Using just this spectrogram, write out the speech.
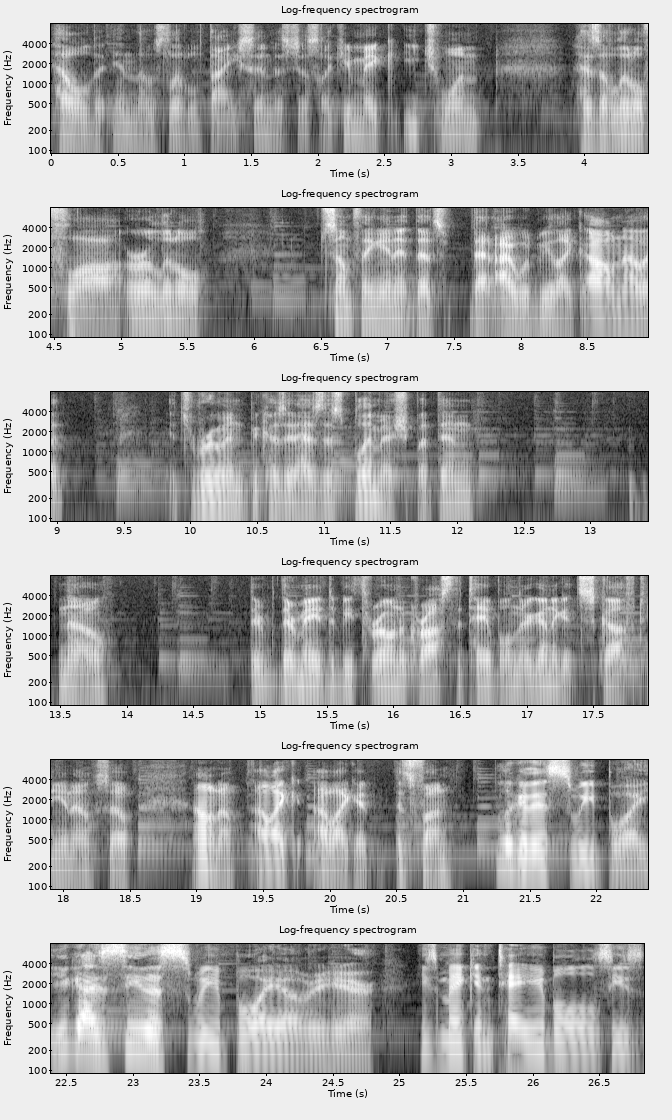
held in those little dice, and it's just like you make each one has a little flaw or a little something in it that's that I would be like, oh no, it it's ruined because it has this blemish, but then no, they're they're made to be thrown across the table and they're gonna get scuffed, you know. So I don't know. I like I like it. It's fun. Look at this sweet boy. You guys see this sweet boy over here. He's making tables. He's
